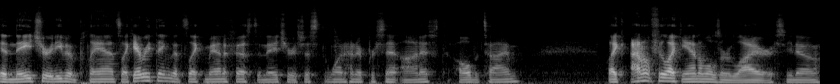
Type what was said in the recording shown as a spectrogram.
and nature and even plants, like everything that's like manifest in nature, is just one hundred percent honest all the time. Like I don't feel like animals are liars, you know,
